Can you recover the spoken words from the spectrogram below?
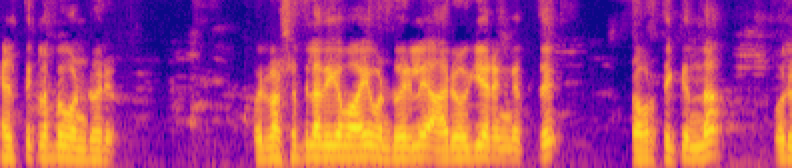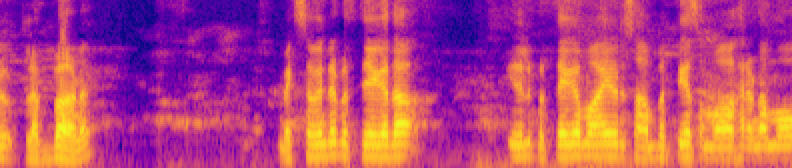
ഹെൽത്ത് ക്ലബ്ബ് വണ്ടൂർ ഒരു വർഷത്തിലധികമായി വണ്ടൂരിലെ ആരോഗ്യ രംഗത്ത് പ്രവർത്തിക്കുന്ന ഒരു ക്ലബ്ബാണ്. മെക്സവിന്റെ പ്രത്യേകത ഇതിൽ പ്രത്യേകമായ ഒരു സാമ്പത്തിക സമാഹരണമോ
